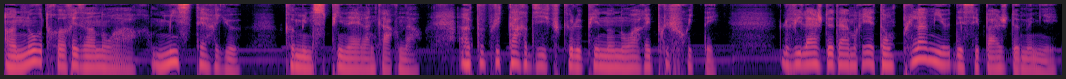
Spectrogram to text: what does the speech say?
un autre raisin noir, mystérieux, comme une spinelle incarnat, un peu plus tardif que le pinot noir et plus fruité le village de Damery est en plein milieu des cépages de Meunier.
